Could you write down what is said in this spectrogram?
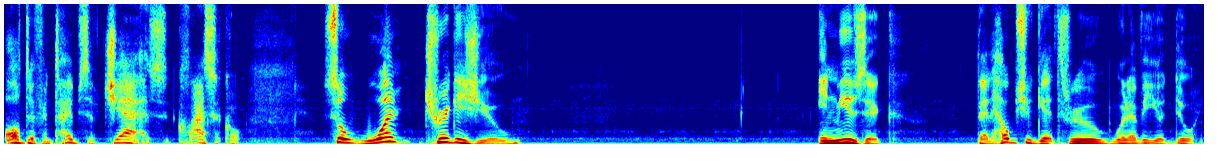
all different types of jazz, classical. So, what triggers you in music that helps you get through whatever you're doing?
